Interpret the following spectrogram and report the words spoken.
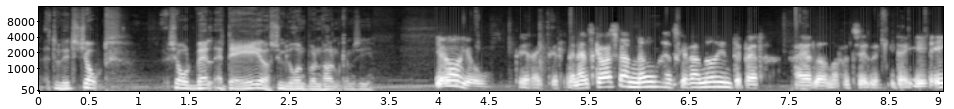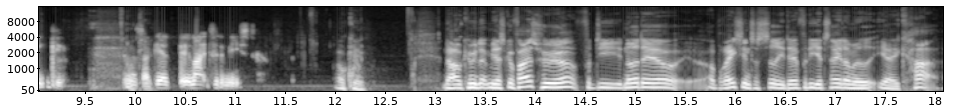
Altså, det er lidt sjovt, sjovt valg af dage at cykle rundt på Bornholm, kan man sige. Jo, jo, det er rigtigt. Men han skal også være med. Han skal være med i en debat, har jeg lavet mig fortælle i dag. En enkelt. Han har sagt ja, øh, nej til det meste. Okay. Nå, Camilla, men jeg skal faktisk høre, fordi noget af det, jeg er oprigtigt interesseret i, det er, fordi jeg taler med Erik Har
